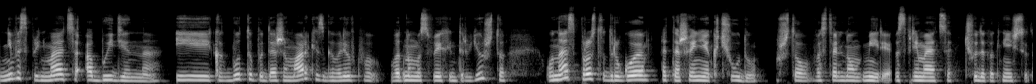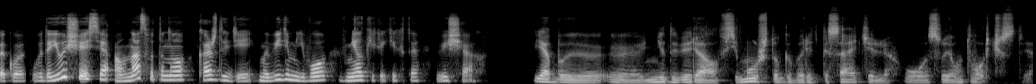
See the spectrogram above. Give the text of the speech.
не воспринимаются обыденно. И как будто бы даже Маркис говорил в одном из своих интервью, что у нас просто другое отношение к чуду, что в остальном мире воспринимается чудо как нечто такое выдающееся, а у нас вот оно каждый день. Мы видим его в мелких каких-то вещах. Я бы э, не доверял всему, что говорит писатель о своем творчестве.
